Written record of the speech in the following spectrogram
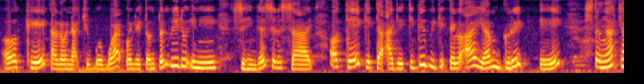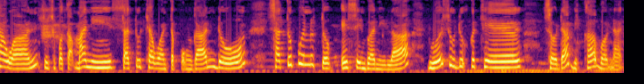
Okey, kalau nak cuba buat boleh tonton video ini sehingga selesai. Okey, kita ada tiga biji telur ayam grade A, setengah cawan susu pekat manis, satu cawan tepung gandum, satu penutup esen vanila, dua sudut kecil soda bikarbonat.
